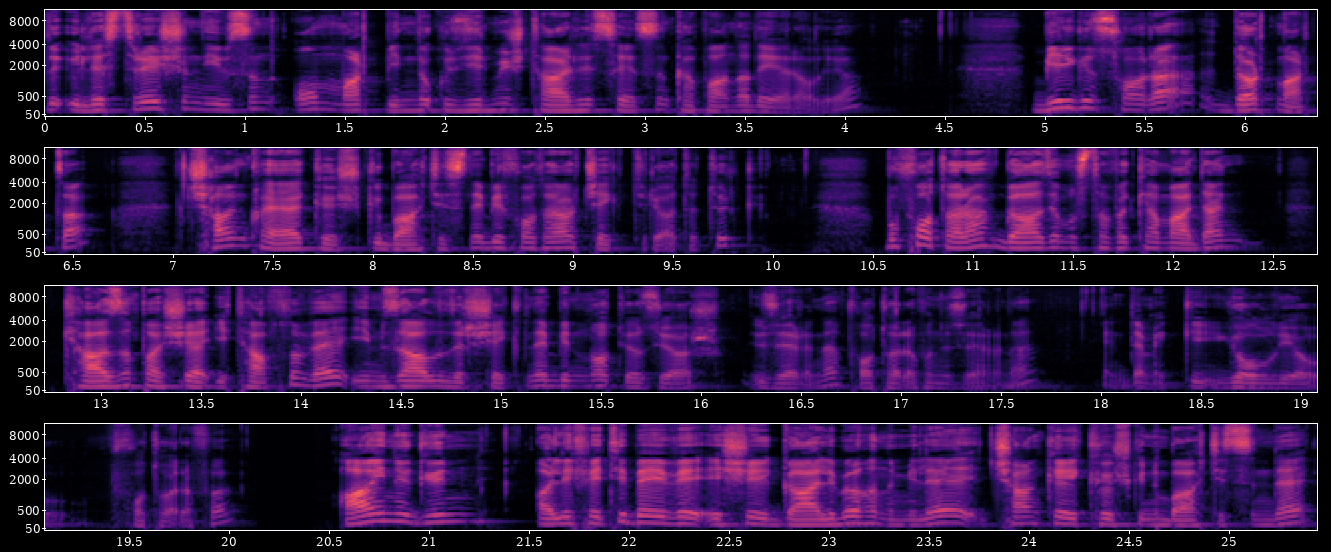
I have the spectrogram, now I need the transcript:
The Illustration News'ın 10 Mart 1923 tarihli sayısının kapağında da yer alıyor. Bir gün sonra 4 Mart'ta Çankaya Köşkü bahçesinde bir fotoğraf çektiriyor Atatürk. Bu fotoğraf Gazi Mustafa Kemal'den Kazım Paşa'ya ithaflı ve imzalıdır şeklinde bir not yazıyor üzerine, fotoğrafın üzerine. Yani demek ki yolluyor fotoğrafı. Aynı gün Ali Fethi Bey ve eşi Galibe Hanım ile Çankaya Köşkü'nün bahçesinde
